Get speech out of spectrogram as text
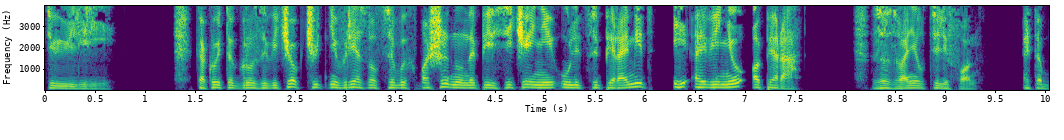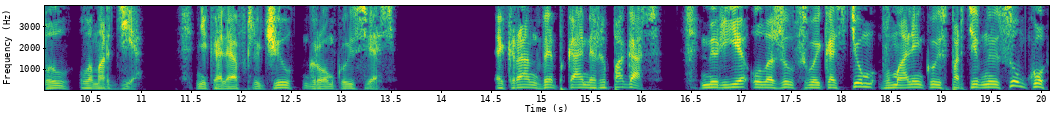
Тюильри. Какой-то грузовичок чуть не врезался в их машину на пересечении улицы Пирамид и авеню Опера. Зазвонил телефон. Это был Ламардье. Николя включил громкую связь. Экран веб-камеры погас. Мюрье уложил свой костюм в маленькую спортивную сумку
